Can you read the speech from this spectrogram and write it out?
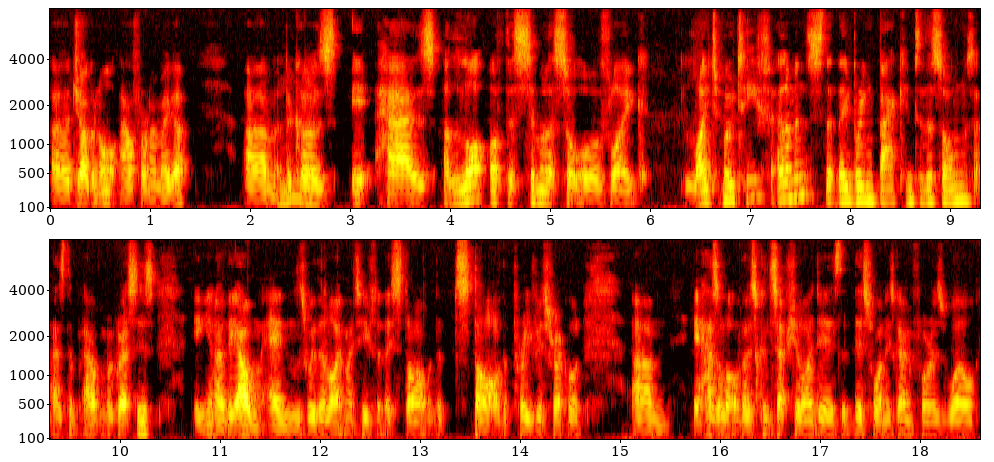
uh, Juggernaut, Alpha and Omega, um, because it has a lot of the similar sort of like leitmotif elements that they bring back into the songs as the album progresses. You know, the album ends with a leitmotif that they start with the start of the previous record. Um, it has a lot of those conceptual ideas that this one is going for as well.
